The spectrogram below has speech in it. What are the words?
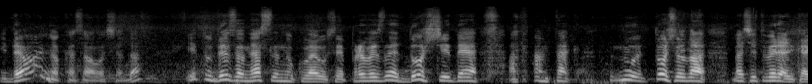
ідеально казалося, да? І туди занесли нуклеуси, привезли дощ іде, а там так, ну точно на, на четвереньках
